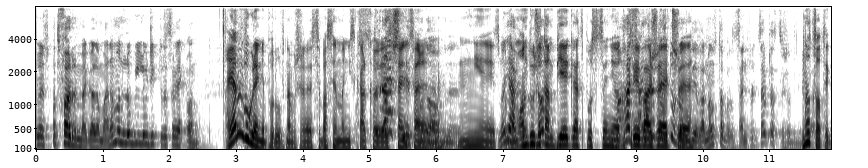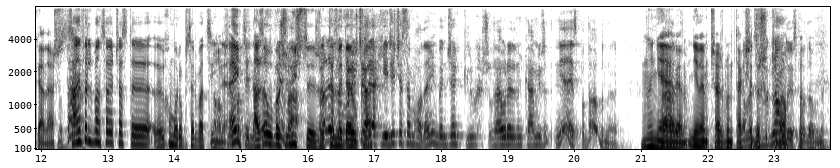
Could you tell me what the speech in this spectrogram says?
jest potwornym megalomanem, on lubi ludzi, którzy są jak on. A ja bym w ogóle nie porównał, że Sebastian Maniscalco jest podobny. Nie jest No podobny. On dużo No- tam biega po scenie, No, a odkrywa Seinfeld też dużo rzeczy. Odgrywa. No, Seinfeld cały czas coś odgrywa. No co ty gadasz? No tak. Seinfeld ma cały czas te e, humor obserwacyjny. No, Ej, obserwacyjne, a zauważyliście, odgrywa. że no, te mydełka... że jak jedziecie samochodem i będzie ruszał rękami, że nie, jest podobny. No nie Bardzo. wiem, nie wiem, czy aż bym tak Nawet się doszukiwał. wyglądu jest pod- podobny.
